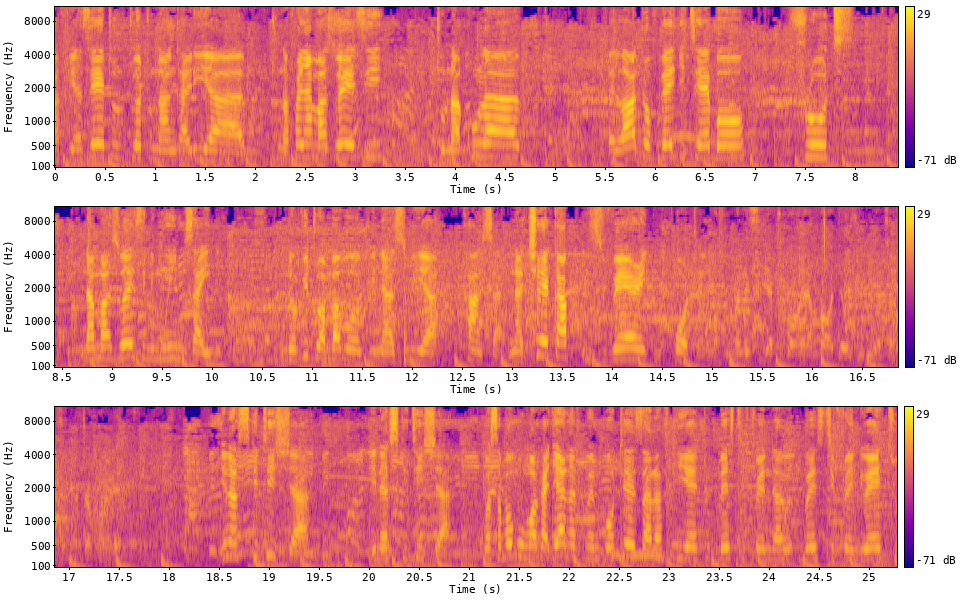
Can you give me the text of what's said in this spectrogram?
afya zetu, tuwe tunaangalia, tunafanya mazoezi, tunakula a lot of vegetable, fruit na mazoezi ni muhimu zaidi, ndio vitu ambavyo vinazuia kansa na check up is very important. Tu kwa wale ambao hawajahudhuria Tanzania? Inasikitisha, inasikitisha kwa sababu mwaka jana tumempoteza rafiki yetu best friend, best friend wetu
